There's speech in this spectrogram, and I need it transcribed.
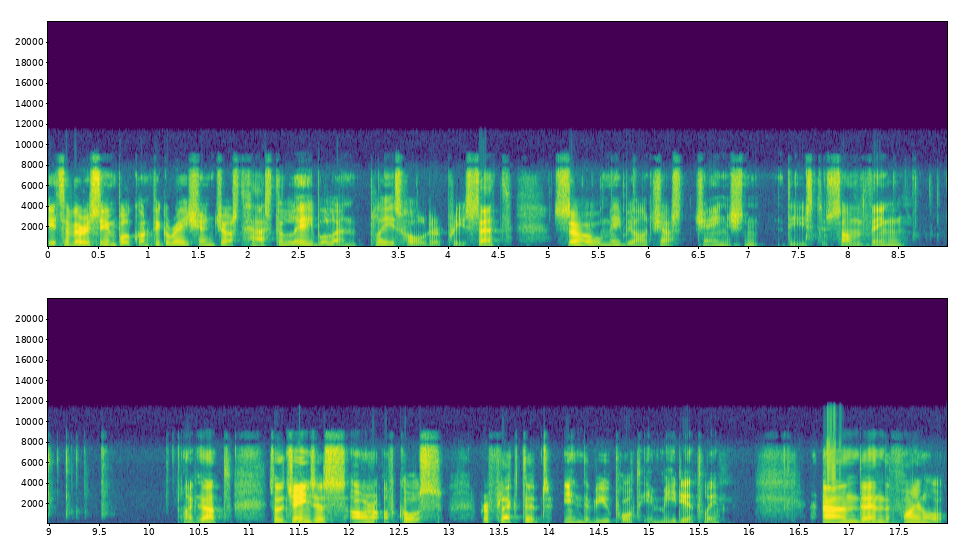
it's a very simple configuration, just has the label and placeholder preset. So maybe I'll just change these to something like that. So the changes are, of course, reflected in the viewport immediately. And then the final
